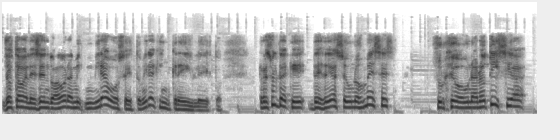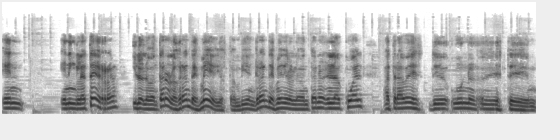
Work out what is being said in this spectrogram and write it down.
Yo estaba leyendo ahora, mirá vos esto, mirá qué increíble esto. Resulta que desde hace unos meses surgió una noticia en, en Inglaterra, y lo levantaron los grandes medios también, grandes medios lo levantaron, en la cual a través de un este,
